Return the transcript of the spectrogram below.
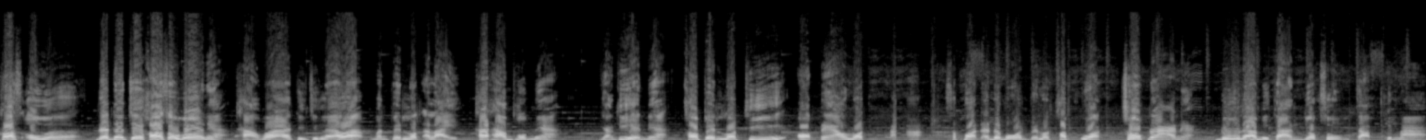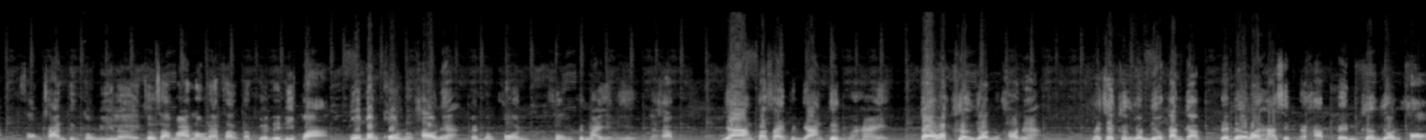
Crossover Raider J Crossover เนี่ยถามว่าจริงๆแล้วอะมันเป็นรถอะไร ถ้าถามผมเนี่ยอย่างที่เห็นเนี่ยเขาเป็นรถที่ออกแนวรถสปอร์ตอันเดอร์โบนเป็นรถครอบครัว โชคหน้าเนี่ยดูแล้วมีการยกสูงจับขึ้นมา 2 ชั้นถึงตรงนี้เลย ซึ่งสามารถรองรับสั่นสะเทือนได้ดีกว่า ตัวบางโคนของเขาเนี่ยเป็นบางโคนสูงขึ้นมาอย่างนี้นะครับยางก็ใส่เป็นยางกึ่งมาให้ แต่ว่าเครื่องยนต์ของเขาเนี่ยไม่ใช่เครื่องยนต์เดียวกันกับ Raider 150 นะครับ เป็นเครื่องยนต์ของ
